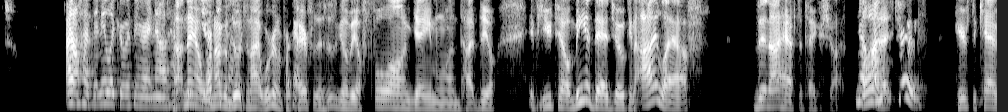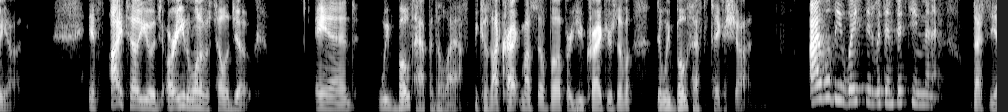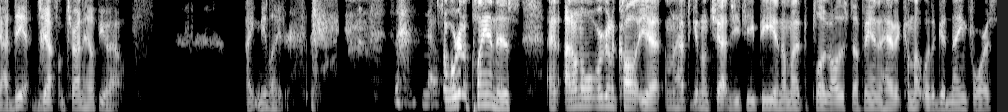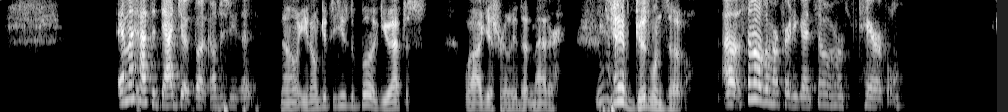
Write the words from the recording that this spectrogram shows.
I don't have any liquor with me right now. Not now. We're not going to do it tonight. We're going to prepare okay. for this. This is going to be a full on game on type deal. If you tell me a dad joke and I laugh, then I have to take a shot. No, but I'm screwed. Here's the caveat. If I tell you, a, or either one of us tell a joke, and we both happen to laugh because I crack myself up or you crack yourself up, then we both have to take a shot. I will be wasted within 15 minutes. That's the idea. Jeff, I'm trying to help you out. Thank me later. no. So we're gonna plan this, and I don't know what we're gonna call it yet. I'm gonna have to get on Chat GTP, and I'm gonna have to plug all this stuff in and have it come up with a good name for us. Emma has a dad joke book. I'll just use it. No, you don't get to use the book. You have to. Well, I guess really it doesn't matter. Yeah. You gotta have good ones though. Oh, some of them are pretty good. Some of them are terrible.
